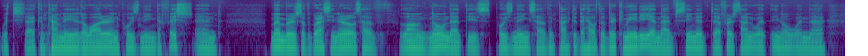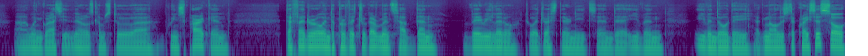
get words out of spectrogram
which uh, contaminated the water and poisoning the fish. And members of the Grassy Narrows have long known that these poisonings have impacted the health of their community, and I've seen it uh, firsthand with you know when uh, uh, when comes to uh, Queens Park, and the federal and the provincial governments have done very little to address their needs, and uh, even even though they acknowledge the crisis, so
